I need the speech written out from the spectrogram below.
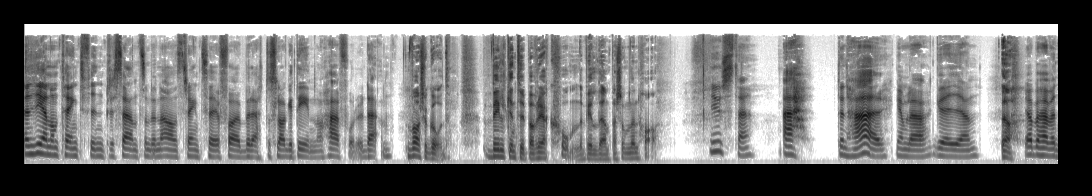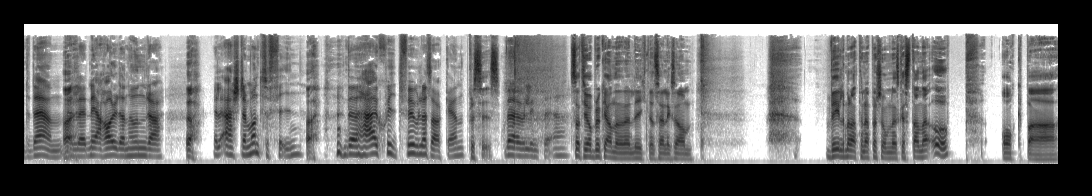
En genomtänkt fin present som den har ansträngt sig och förberett och slagit in och här får du den. Varsågod. Vilken typ av reaktion vill den personen ha? Just det. Äh, den här gamla grejen. Ja, Jag behöver inte den. Nej. Eller nej, har du den hundra? ja Eller äsch, den var inte så fin. Den här skitfula saken. precis. Behöver väl inte. Ja. Så att jag brukar använda liknelsen liksom. Vill man att den här personen ska stanna upp och bara,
